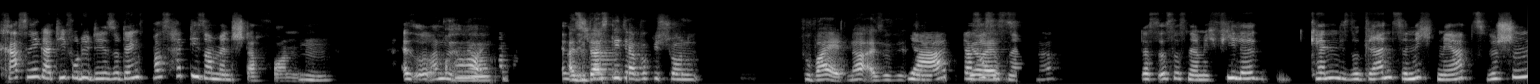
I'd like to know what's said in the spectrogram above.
krass negativ, wo du dir so denkst, was hat dieser Mensch davon? Hm. Also, Wahnsinn, oh, ja. also, also das geht ja wirklich schon zu weit, ne? Also ja, das ist es nicht. Ne? Das ist es nämlich. Viele kennen diese Grenze nicht mehr zwischen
